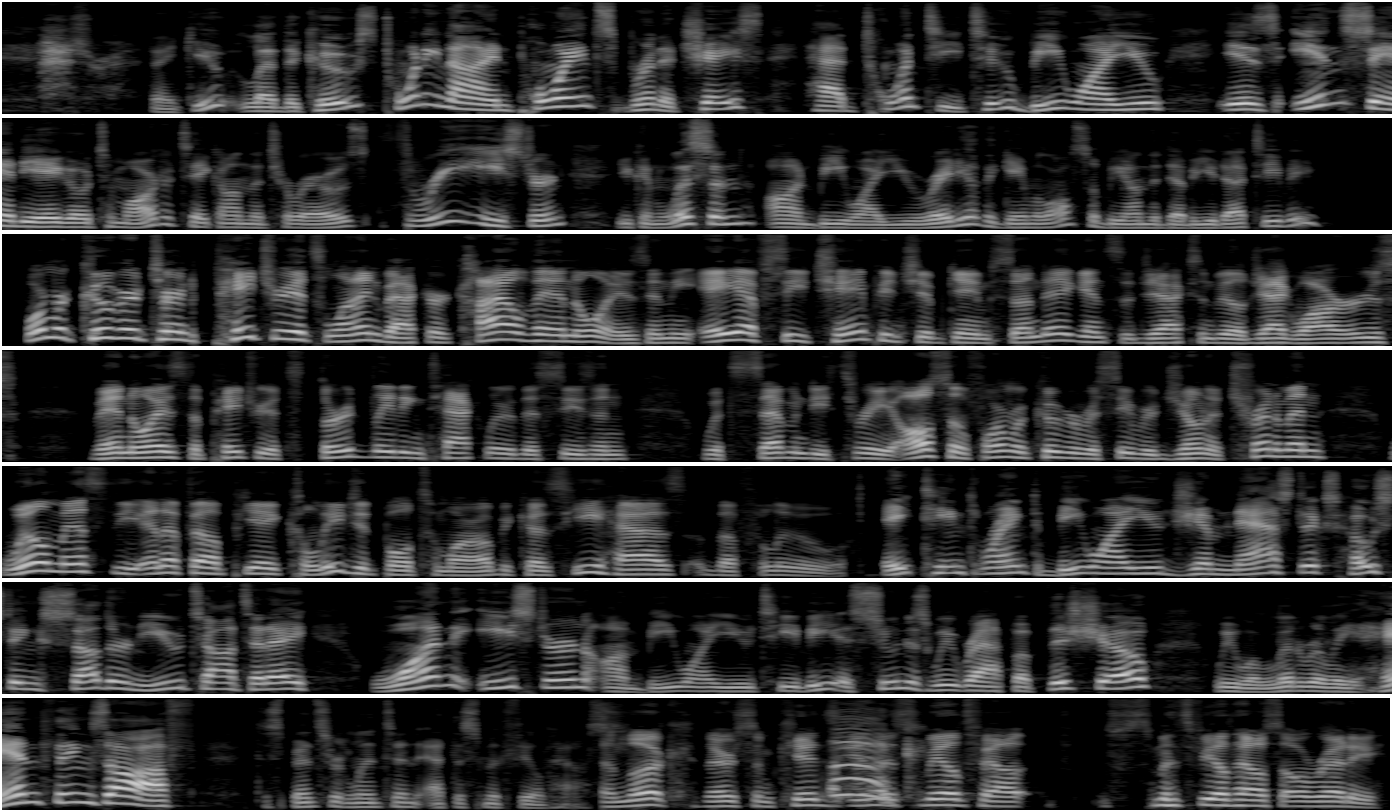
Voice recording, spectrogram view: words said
thank you, led the Cougs. 29 points. Brenna Chase had 22. BYU is in San Diego tomorrow to take on the Toreros. 3 Eastern. You can listen on BYU Radio. The game will also be on the W.TV. Former Cougar turned Patriots linebacker Kyle Van Noy is in the AFC Championship game Sunday against the Jacksonville Jaguars. Van Noy is the Patriots' third leading tackler this season with 73. Also, former Cougar receiver Jonah Trinnaman will miss the NFLPA Collegiate Bowl tomorrow because he has the flu. 18th ranked BYU Gymnastics hosting Southern Utah today, 1 Eastern on BYU TV. As soon as we wrap up this show, we will literally hand things off to Spencer Linton at the Smith Fieldhouse. And look, there's some kids in the Look. Smithfield, Smith Fieldhouse already.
